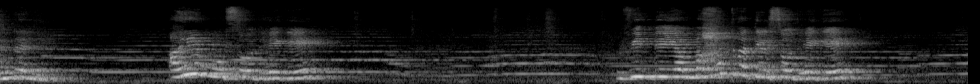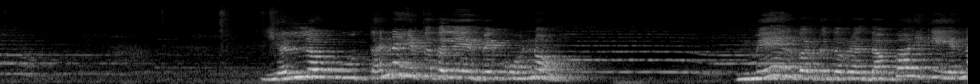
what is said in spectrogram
ಜನರಲ್ಲಿ ಅರಿವು ಮೂಡಿಸೋದು ಹೇಗೆ? ವಿದ್ಯೆಯ ಮಹತ್ವ ತಿಳಿಸೋದು ಹೇಗೆ? ಎಲ್ಲವೂ ತನ್ನ ಹಿಡಿತದಲ್ಲೇ ಇರಬೇಕು ಅನ್ನೋ ಮೇಲ್ವರ್ಗದವರ ದಬ್ಬಾಳಿಕೆಯನ್ನ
